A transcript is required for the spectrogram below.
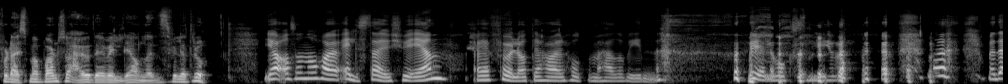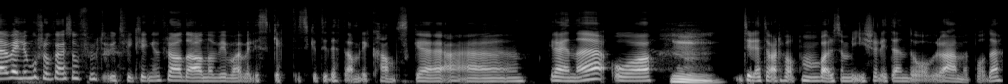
For deg som har barn, så er jo det veldig annerledes, vil jeg tro. Ja, altså nå har jo eldste er jo 21, og jeg føler at jeg har holdt på med halloween hele voksenlivet. Men det er veldig morsomt, for jeg har så fulgt utviklingen fra da når vi var veldig skeptiske til dette amerikanske eh, greiene, og Mm. til etter hvert fall at man bare som gir seg litt ende over og er med på det.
